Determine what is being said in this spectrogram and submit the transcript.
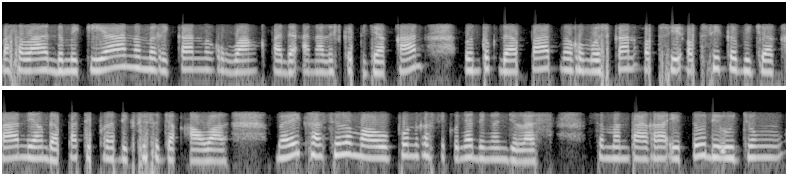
Masalah demikian memberikan ruang kepada analis kebijakan untuk dapat merumuskan opsi-opsi kebijakan yang dapat diprediksi sejak awal, baik hasil maupun resikonya dengan jelas. Sementara itu di ujung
